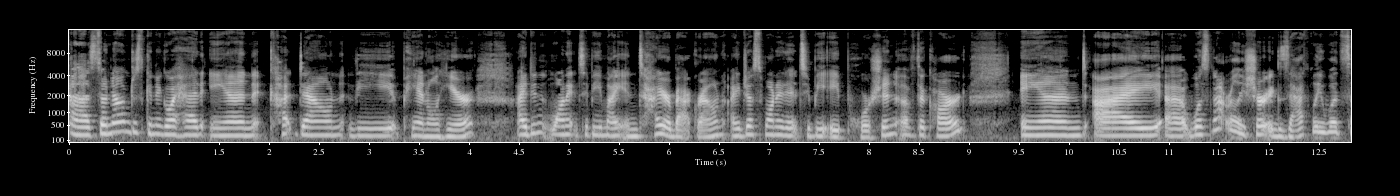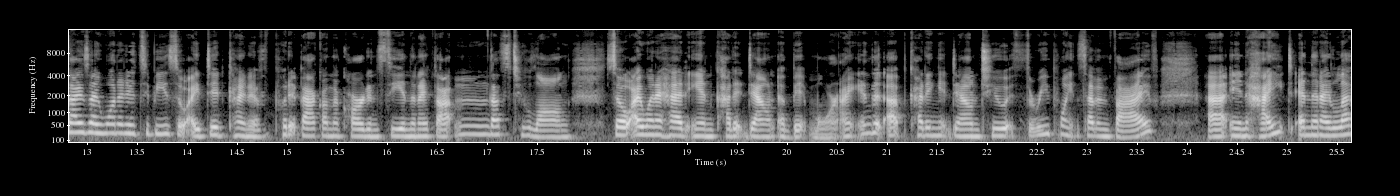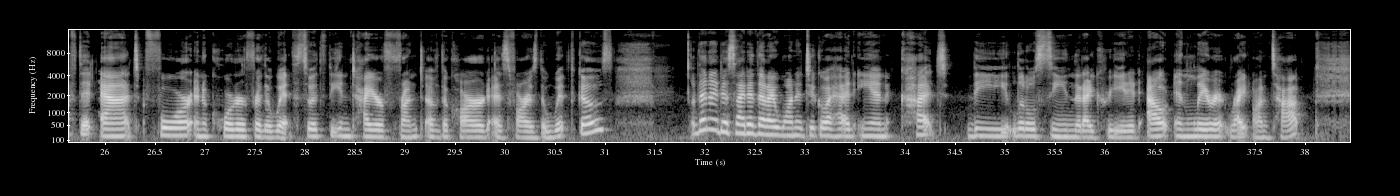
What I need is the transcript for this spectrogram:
Uh, so now I'm just going to go ahead and cut down the panel here. I didn't want it to be my entire background. I just wanted it to be a portion of the card. And I uh, was not really sure exactly what size I wanted it to be. So I did kind of put it back on the card and see. And then I thought, mm, that's too long. So I went ahead and cut it down a bit more. I ended up cutting it down to 3.75 uh, in height. And then I left it at four and a quarter for the width. So it's the entire front of the card as far as the width goes. Then I decided that I wanted to go ahead and cut the little scene that I created out and layer it right on top.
